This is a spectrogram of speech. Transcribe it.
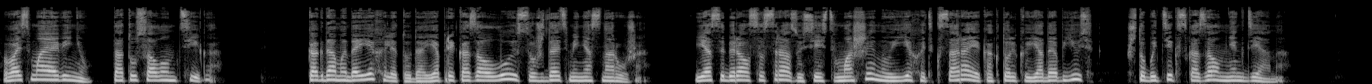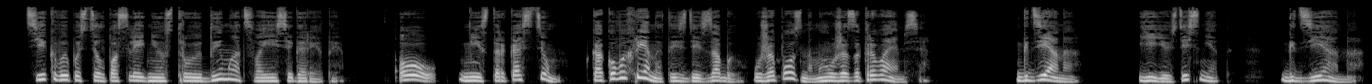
«Восьмая авеню, тату-салон Тига». Когда мы доехали туда, я приказал Луису ждать меня снаружи. Я собирался сразу сесть в машину и ехать к сарае, как только я добьюсь, чтобы Тик сказал мне, где она. Тик выпустил последнюю струю дыма от своей сигареты. «О, мистер Костюм, какого хрена ты здесь забыл? Уже поздно, мы уже закрываемся». «Где она?» «Ее здесь нет». «Где она?»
